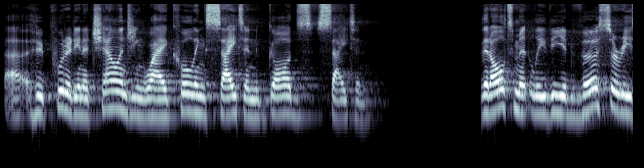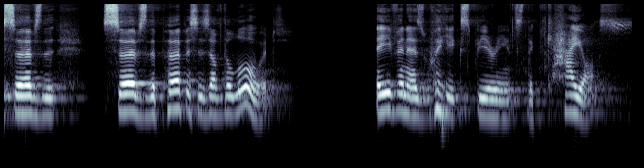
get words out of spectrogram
uh, who put it in a challenging way, calling Satan God's Satan. That ultimately the adversary serves the, serves the purposes of the Lord even as we experience the chaos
